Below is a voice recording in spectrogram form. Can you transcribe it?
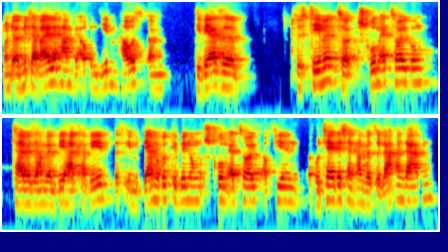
Und äh, mittlerweile haben wir auch in jedem Haus ähm, diverse Systeme zur Stromerzeugung. Teilweise haben wir ein BHKW, das eben mit Wärmerückgewinnung Strom erzeugt. Auf vielen Hoteldächern haben wir Solaranlagen,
